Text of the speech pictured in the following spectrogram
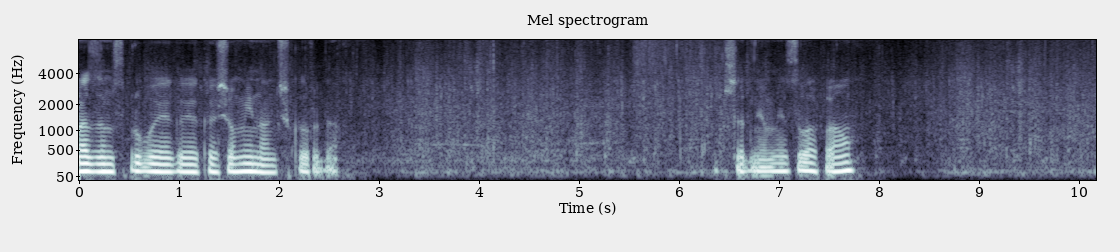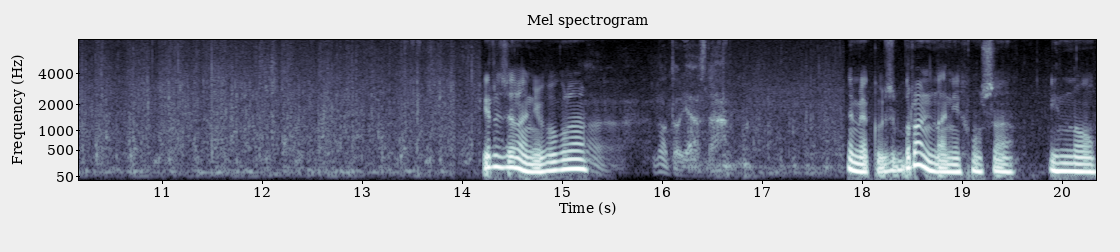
Tym razem spróbuję go jakoś ominąć, kurde. Poprzednio mnie złapał. Pierdzielenie w ogóle. No to jazda. Wiem, jakąś broń na nich muszę inną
